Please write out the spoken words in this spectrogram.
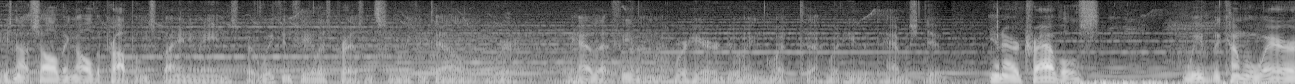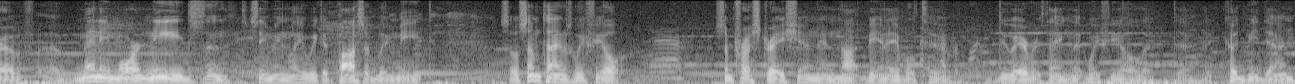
He's not solving all the problems by any means, but we can feel His presence and we can tell that we're, we have that feeling that we're here doing what, uh, what He would have us do. In our travels, we've become aware of, of, many more needs than seemingly we could possibly meet. So sometimes we feel some frustration in not being able to do everything that we feel that, uh, that could be done.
